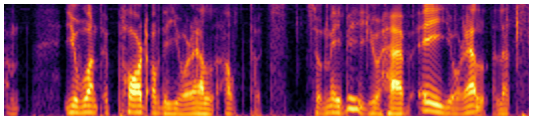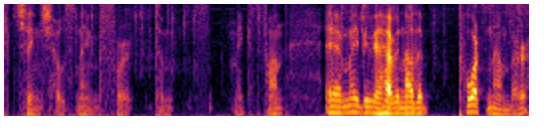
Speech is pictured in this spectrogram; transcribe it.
um, you want a part of the URL outputs. So maybe you have a URL. Let's change hostname for to make it fun. Uh, maybe we have another port number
